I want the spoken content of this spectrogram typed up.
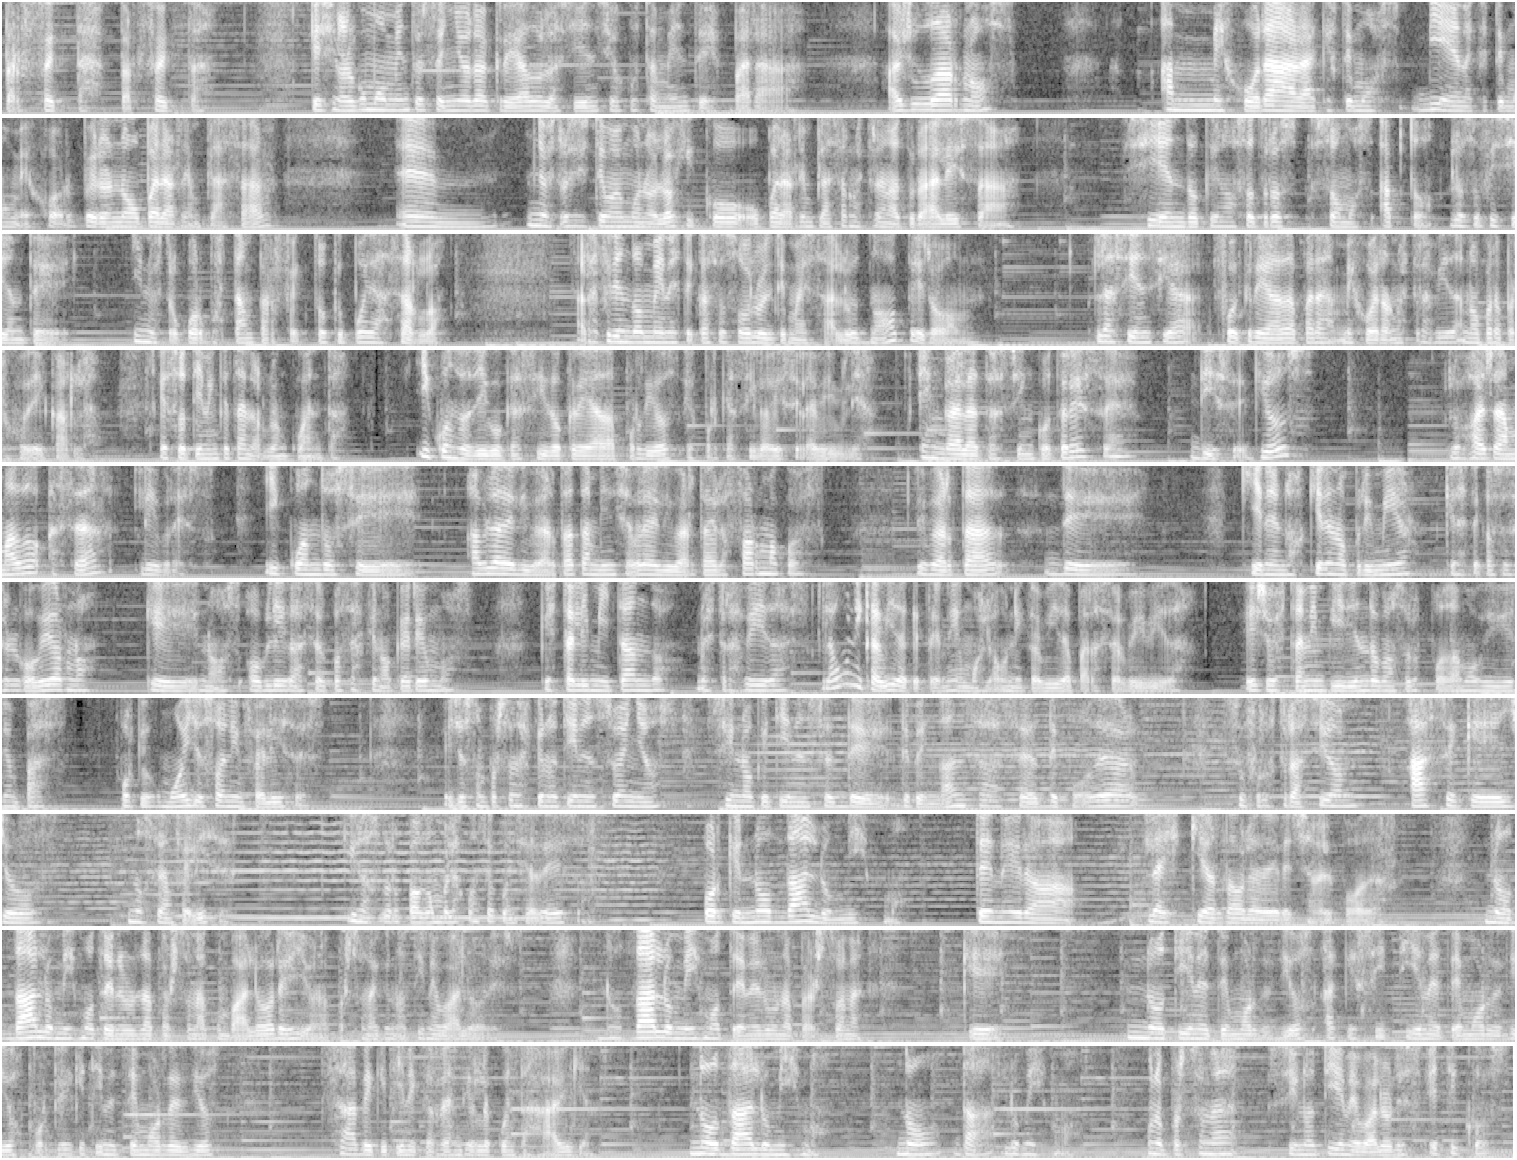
perfecta, perfecta. Que si en algún momento el Señor ha creado la ciencia justamente para ayudarnos a mejorar, a que estemos bien, a que estemos mejor, pero no para reemplazar em, nuestro sistema inmunológico o para reemplazar nuestra naturaleza siendo que nosotros somos aptos lo suficiente y nuestro cuerpo es tan perfecto que puede hacerlo. Refiriéndome en este caso solo al tema de salud, ¿no? Pero la ciencia fue creada para mejorar nuestra vida, no para perjudicarla. Eso tienen que tenerlo en cuenta. Y cuando digo que ha sido creada por Dios es porque así lo dice la Biblia. En Gálatas 5:13 dice, Dios los ha llamado a ser libres. Y cuando se habla de libertad, también se habla de libertad de los fármacos, libertad de quienes nos quieren oprimir, que en este caso es el gobierno, que nos obliga a hacer cosas que no queremos, que está limitando nuestras vidas. La única vida que tenemos, la única vida para ser vivida. Ellos están impidiendo que nosotros podamos vivir en paz, porque como ellos son infelices, ellos son personas que no tienen sueños, sino que tienen sed de, venganza, sed de poder, su frustración, hace que ellos no sean felices. Y nosotros pagamos las consecuencias de eso. Porque no da lo mismo tener a la izquierda o la derecha en el poder. No da lo mismo tener una persona con valores y una persona que no tiene valores. No da lo mismo tener una persona que no tiene temor de Dios a que sí tiene temor de Dios, porque el que tiene temor de Dios sabe que tiene que rendirle cuentas a alguien. No da lo mismo no da lo mismo. Una persona si no tiene valores éticos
